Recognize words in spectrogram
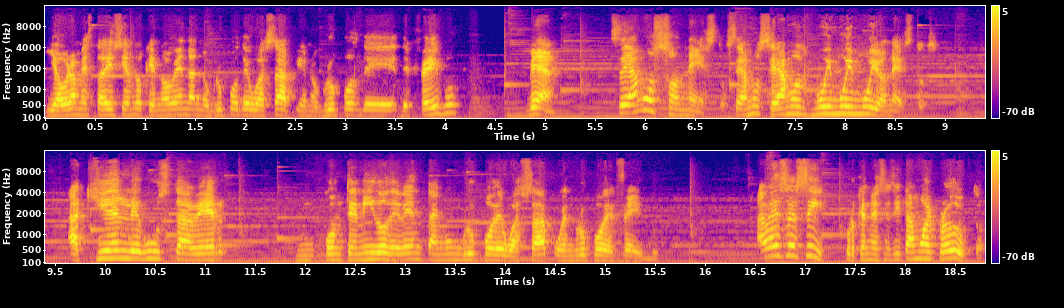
y ahora me está diciendo que no vendan en los grupos de WhatsApp y en los grupos de, Facebook. Vean, seamos honestos, seamos, seamos muy, muy, muy honestos. ¿A quién le gusta ver contenido de venta en un grupo de WhatsApp o en grupo de Facebook? A veces sí, porque necesitamos el producto.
